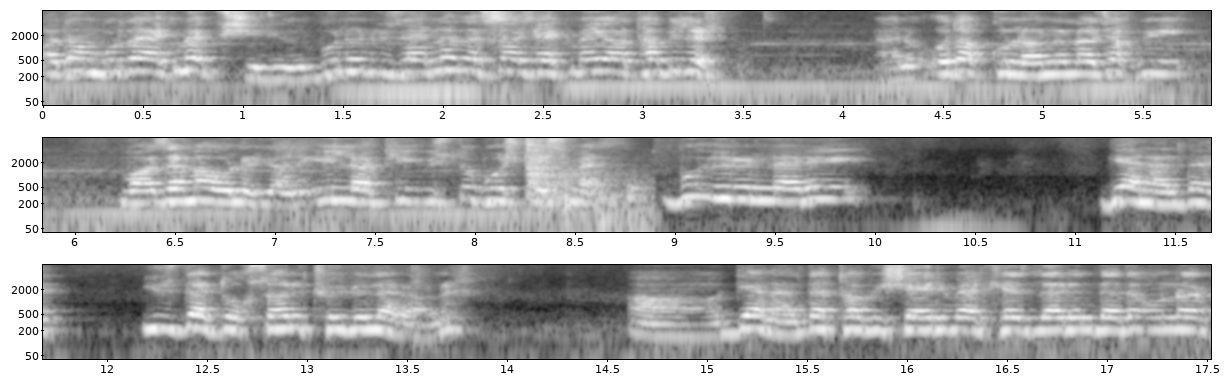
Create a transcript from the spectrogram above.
adam burada ekmek pişiriyor. Bunun üzerine de sadece ekmeği atabilir. Yani o da kullanılacak bir malzeme olur yani illaki üstü boş geçmez. Bu ürünleri genelde yüzde doksanı köylüler alır. Aa, genelde tabii şehir merkezlerinde de onlar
